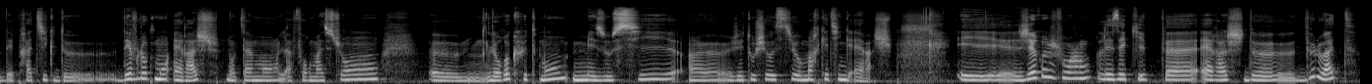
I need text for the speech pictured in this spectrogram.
des pratiques de développement RH, notamment la formation, euh, le recrutement, mais aussi euh, j'ai touché aussi au marketing RH. Et j'ai rejoint les équipes euh, RH de Deloitte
